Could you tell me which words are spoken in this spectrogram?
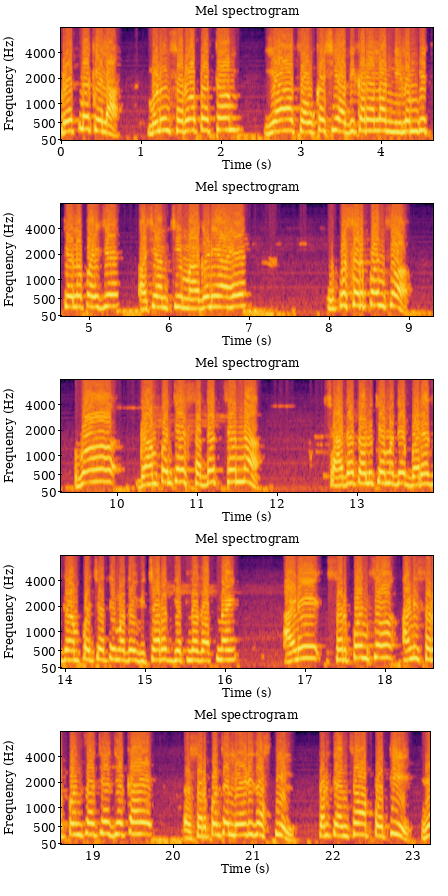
प्रयत्न केला. म्हणून सर्वप्रथम या चौकशी अधिकाऱ्याला निलंबित केलं पाहिजे अशी आमची मागणी आहे. उपसरपंच व ग्रामपंचायत सदस्यांना शहादा तालुक्यामध्ये बऱ्याच ग्रामपंचायतीमध्ये विचारत घेतलं जात नाही. आणि सरपंच आणि सरपंचाचे जे काय सरपंच लेडीज असतील तर त्यांचा पती हे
